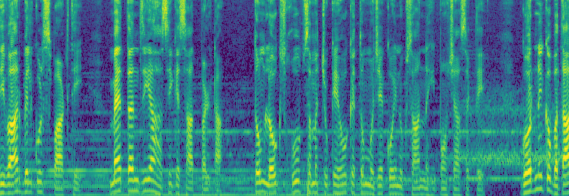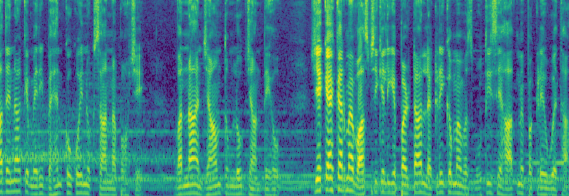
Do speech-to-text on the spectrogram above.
دیوار بالکل سپاٹ تھی۔ میں تنزیہ ہنسی کے ساتھ پلٹا۔ تم لوگ خوب سمجھ چکے ہو کہ تم مجھے کوئی نقصان نہیں پہنچا سکتے۔ گورنی کو بتا دینا کہ میری بہن کو کوئی نقصان نہ پہنچے، ورنہ انجام تم لوگ جانتے ہو۔ یہ کہہ کر میں واپسی کے لیے پلٹا، لکڑی کو میں مضبوطی سے ہاتھ میں پکڑے ہوئے تھا۔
